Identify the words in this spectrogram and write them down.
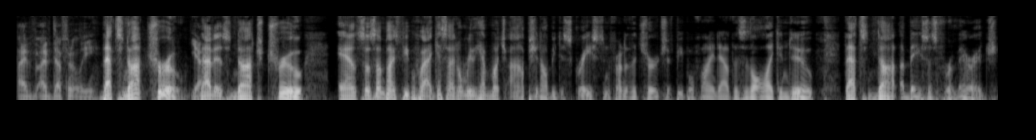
I've I've definitely. That's not true. Yeah. That is not true. And so sometimes people I guess I don't really have much option. I'll be disgraced in front of the church if people find out this is all I can do. That's not a basis for a marriage.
